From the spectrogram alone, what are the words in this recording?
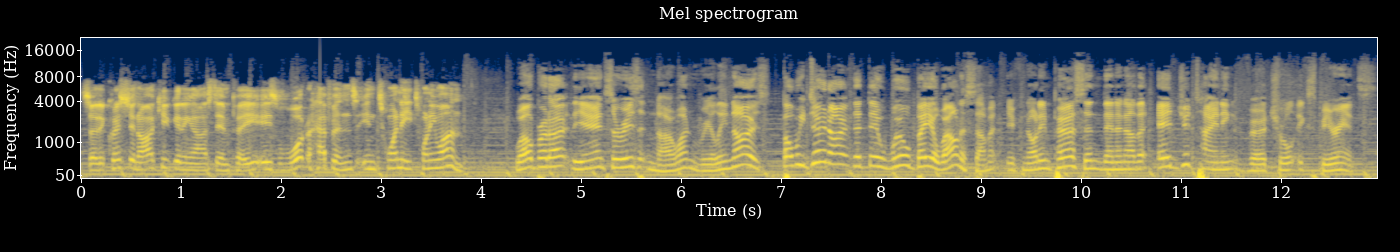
So the question I keep getting asked, MP, is what happens in 2021? Well, Bretto, the answer is no one really knows. But we do know that there will be a wellness summit, if not in person, then another edutaining virtual experience.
